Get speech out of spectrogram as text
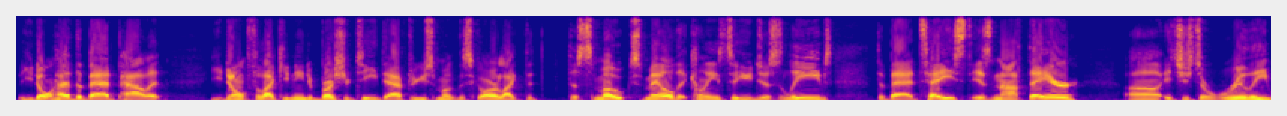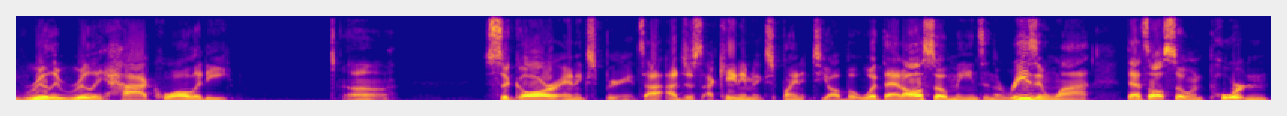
you don't have the bad palate. You don't feel like you need to brush your teeth after you smoke the cigar. Like the, the smoke smell that clings to you just leaves. The bad taste is not there. Uh, it's just a really, really, really high quality uh, cigar and experience. I, I, just I can't even explain it to y'all. But what that also means, and the reason why that's all so important,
